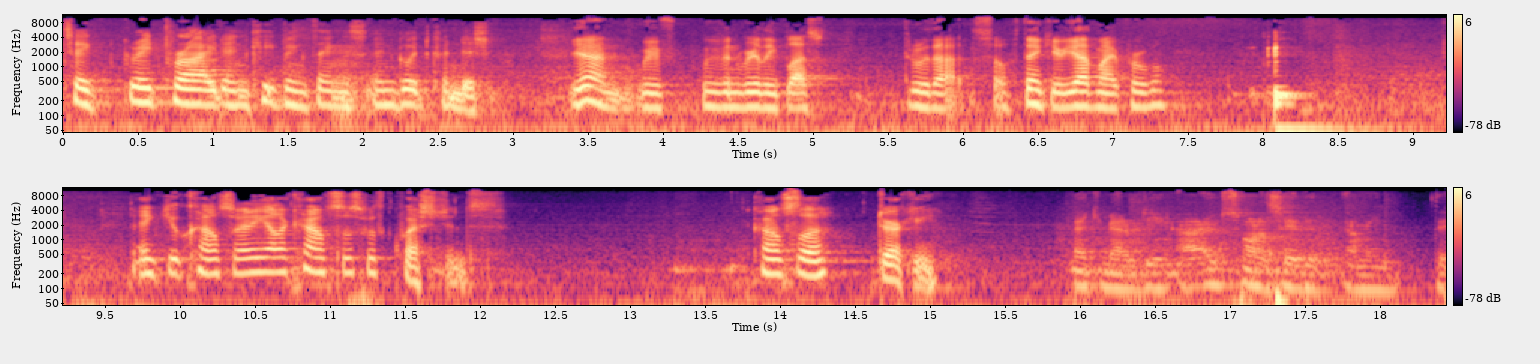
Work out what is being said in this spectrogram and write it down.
take great pride in keeping things in good condition. Yeah, and we've, we've been really blessed through that, so thank you, you have my approval. Thank you, Counselor. Any other counselors with questions? Counselor Durkee? Thank you, Madam Dean. I just want to say that, I mean, the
